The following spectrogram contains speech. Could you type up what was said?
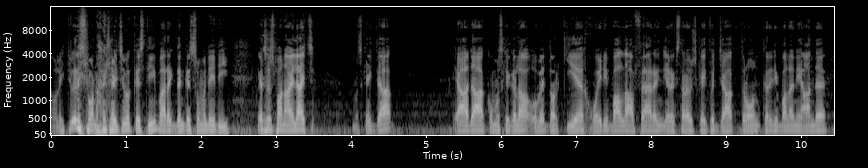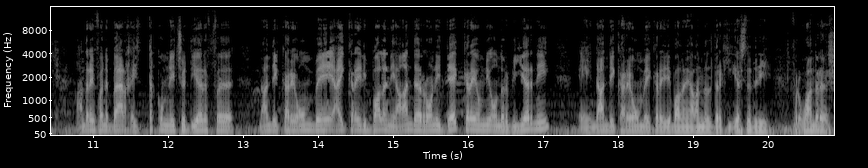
Al die tweede span highlights ook is nie, maar ek dink is sommer net die eerste span highlights. Kom ons kyk daar. Ja, daar kom ons kyk hulle Obed Norke gooi die bal daar ver en Erik Strauss kyk vir Jack Tron, kry die bal in die hande. Andre van der Berg, hy tik hom net so deur vir Nandi Kariombe. Hy kry die bal in die hande. Ronnie Dek kry hom nie onder beheer nie en Nandi Kariombe kry die bal in die hande. Hulle druk die eerste 3 vir Wanderers.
